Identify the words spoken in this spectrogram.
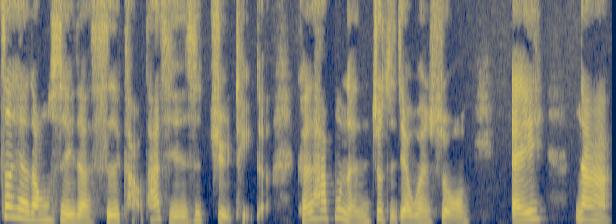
这些东西的思考，它其实是具体的，可是他不能就直接问说，哎。那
